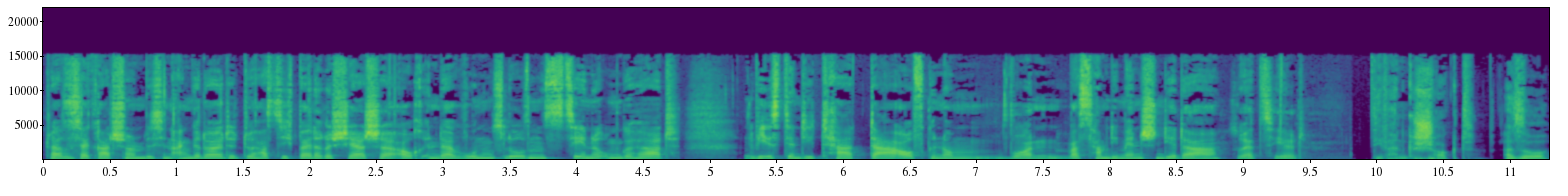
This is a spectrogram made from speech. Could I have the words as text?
Du hast es ja gerade schon ein bisschen angedeutet. Du hast dich bei der Recherche auch in der wohnungslosen Szene umgehört. Wie ist denn die Tat da aufgenommen worden? Was haben die Menschen dir da so erzählt? Die waren geschockt. Also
